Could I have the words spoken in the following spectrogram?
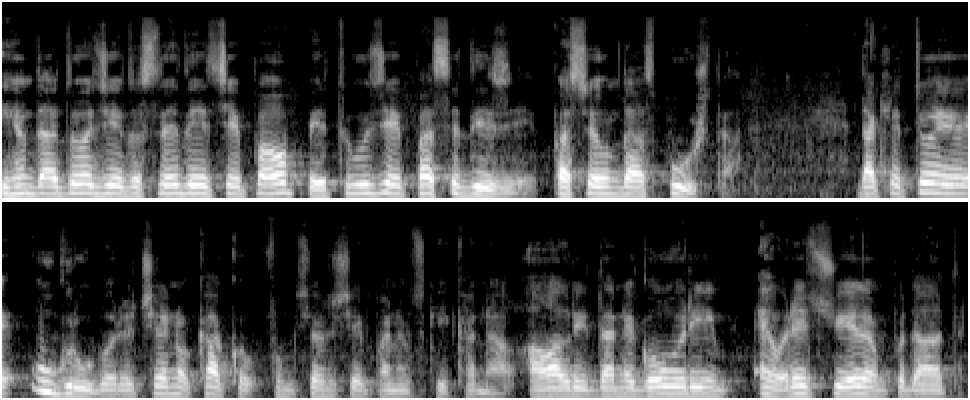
I onda dođe do sljedeće, pa opet uđe, pa se diže, pa se onda spušta. Dakle, to je ugrubo rečeno kako funkcioniše Panamski kanal. Ali da ne govorim, evo, reći ću jedan podatak.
